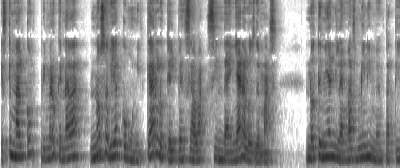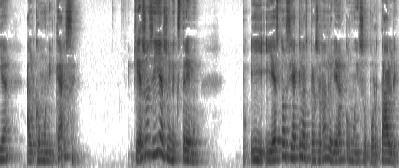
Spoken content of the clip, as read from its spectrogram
es que Malcolm, primero que nada, no sabía comunicar lo que él pensaba sin dañar a los demás. No tenía ni la más mínima empatía al comunicarse. Que eso sí es un extremo. Y, y esto hacía que las personas lo vieran como insoportable.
